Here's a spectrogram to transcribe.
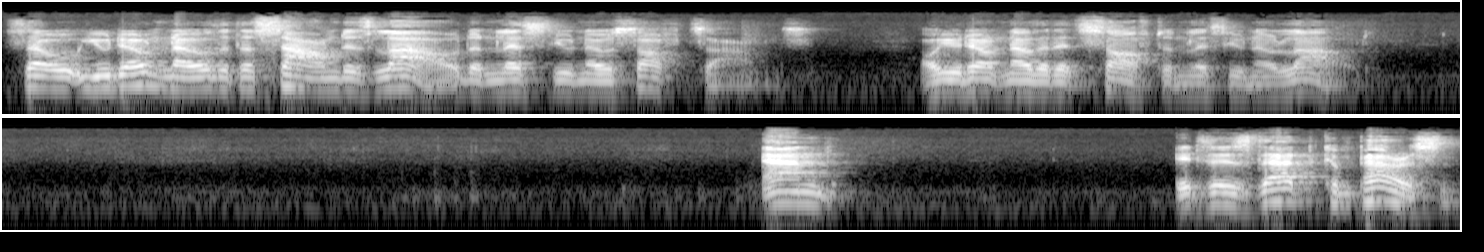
So you don't know that a sound is loud unless you know soft sounds, or you don't know that it's soft unless you know loud. And it is that comparison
